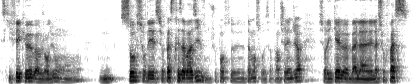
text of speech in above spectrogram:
ce qui fait que bah, aujourd'hui, on sauf sur des surfaces très abrasives, je pense euh, notamment sur certains challengers, sur lesquels euh, bah, la, surface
